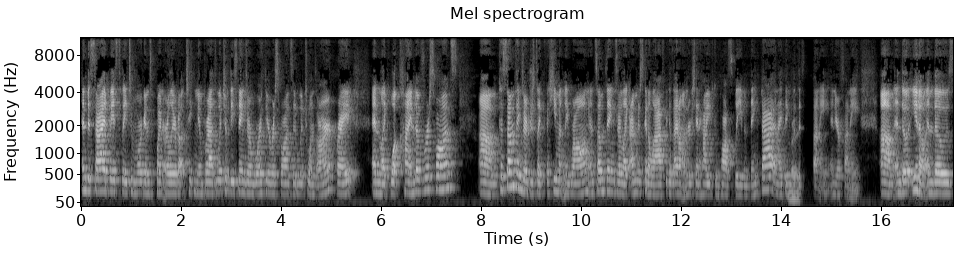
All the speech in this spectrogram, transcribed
and decide basically to Morgan's point earlier about taking a breath, which of these things are worth your response and which ones aren't, right? And like what kind of response. Um, because some things are just like vehemently wrong, and some things are like, I'm just gonna laugh because I don't understand how you can possibly even think that. And I think right. that this is funny and you're funny. Um, and the you know, and those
